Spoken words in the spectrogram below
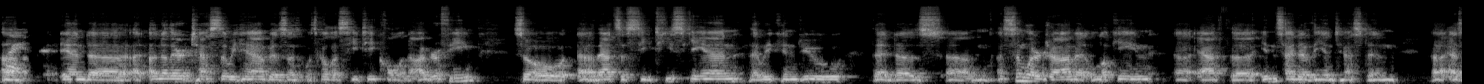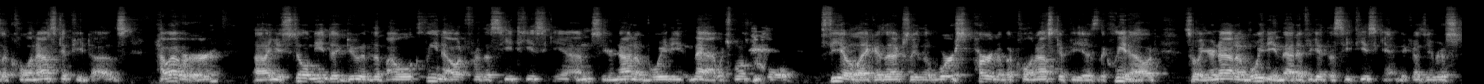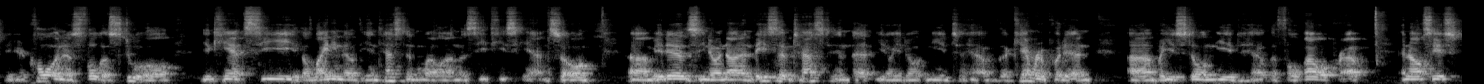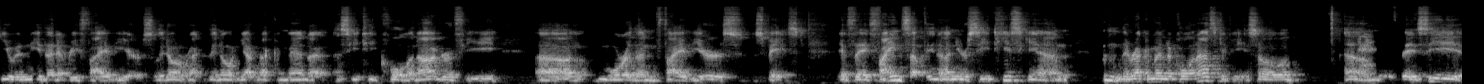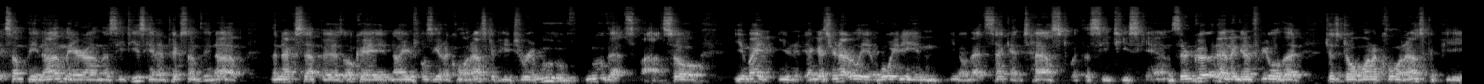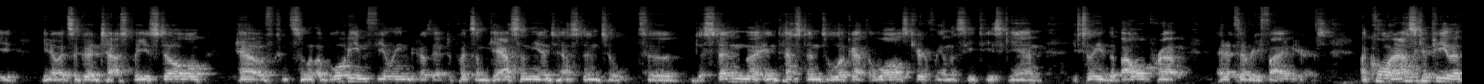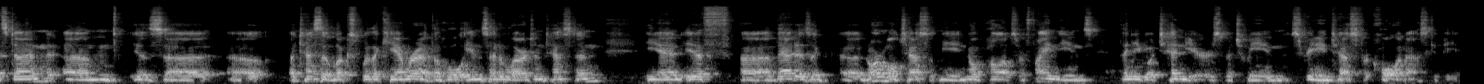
Uh, right. Uh, and uh, another test that we have is a, what's called a CT colonography. So uh, that's a CT scan that we can do that does um, a similar job at looking uh, at the inside of the intestine uh, as a colonoscopy does. However, uh, you still need to do the bowel clean out for the CT scan, so you're not avoiding that, which most people feel like is actually the worst part of a colonoscopy is the clean out. So you're not avoiding that if you get the CT scan because if your, if your colon is full of stool, you can't see the lining of the intestine well on the CT scan. So um, it is, you know, a non-invasive test in that you know you don't need to have the camera put in, uh, but you still need to have the full bowel prep. And also, you would need that every five years. So they don't rec- they don't yet recommend a, a CT colonography uh, more than five years spaced. If they find something on your CT scan, they recommend a colonoscopy. So um, if they see something on there on the CT scan and pick something up, the next step is okay. Now you're supposed to get a colonoscopy to remove move that spot. So you might, you, I guess, you're not really avoiding, you know, that second test with the CT scans. They're good, and again, for people that just don't want a colonoscopy, you know, it's a good test. But you still have some of the bloating feeling because they have to put some gas in the intestine to to distend the intestine to look at the walls carefully on the CT scan. You still need the bowel prep, and it's every five years. A colonoscopy that's done um, is uh, uh, a test that looks with a camera at the whole inside of the large intestine. And if uh, that is a, a, normal test, meaning no polyps or findings, then you go 10 years between screening tests for colonoscopy.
